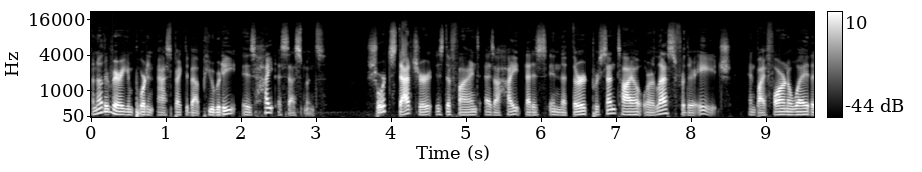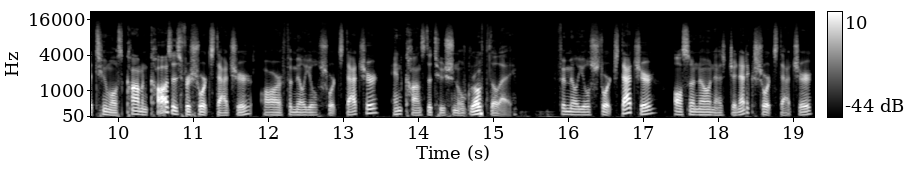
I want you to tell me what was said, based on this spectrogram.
Another very important aspect about puberty is height assessment. Short stature is defined as a height that is in the third percentile or less for their age, and by far and away, the two most common causes for short stature are familial short stature and constitutional growth delay. Familial short stature, also known as genetic short stature,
